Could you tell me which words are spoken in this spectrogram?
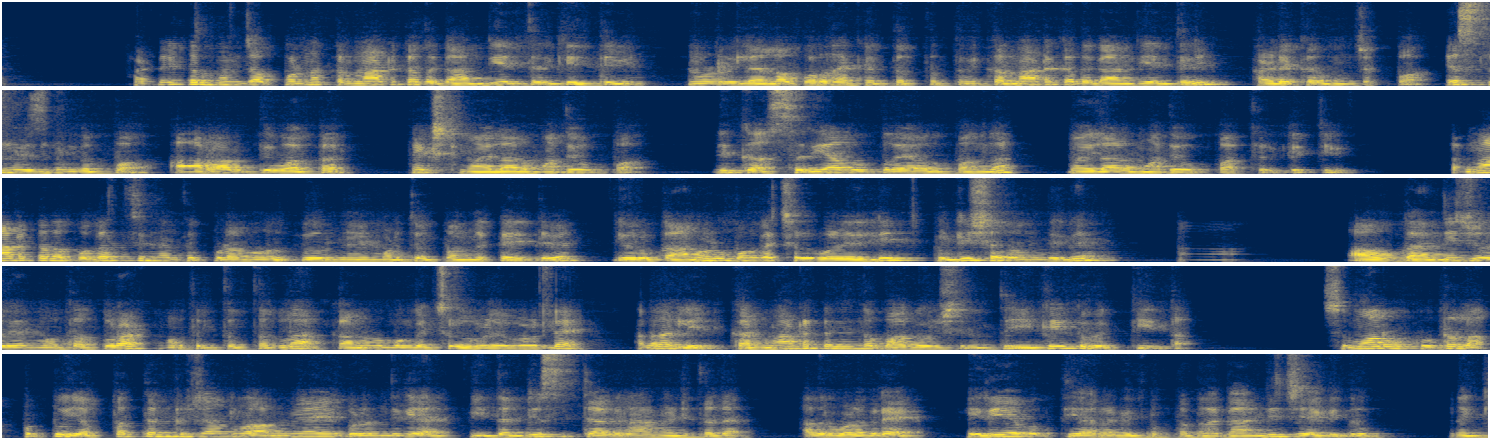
ಹರ್ಡೇಕರ್ ಮಂಜಪ್ಪಣ್ಣ ಕರ್ನಾಟಕದ ಗಾಂಧಿ ಅಂತೇಳಿ ಕೇಳ್ತೀವಿ. ನೋಡ್ರಿ ಇಲ್ಲೆಲ್ಲ ಬರೆದು ಹಾಕಿರ್ತಾರೆ ಕರ್ನಾಟಕದ ಗಾಂಧಿ ಅಂತೇಳಿ Hardekar Manjappa S Nijalingappa R R Diwakar next Mailara Madevappa. ಇದಕ್ಕ ಸರಿಯಾದ ಉತ್ತರ ಯಾವ್ದಪ್ಪ ಅಂದ್ರ ಮೈಲಾರ ಮಾದೇವಪ್ಪ ಅಂತ ಹೇಳ್ತೀವಿ ಕರ್ನಾಟಕದ ಭಗತ್ ಸಿಂಗ್ ಅಂತ ಕೂಡ ಇವ್ರನ್ನ ಏನ್ ಮಾಡ್ತೇವಪ್ಪ ಅಂದ್ರೆ ಕರಿತೇವೆ. ಇವರು ಕಾನೂನು ಭಂಗ ಚಳವಳಿಯಲ್ಲಿ ಬ್ರಿಟಿಷರೊಂದಿಗೆ ಆ, ಗಾಂಧೀಜಿ ಗಾಂಧೀಜಿಯವರು ಏನ್ ಮಾಡ್ತಾರೆ ಹೋರಾಟ ಮಾಡ್ತಿರ್ತಾರಲ್ಲ ಕಾನೂನು ಭಂಗ ಚಳವಳಿ ಅದರಲ್ಲಿ ಕರ್ನಾಟಕದಿಂದ ಭಾಗವಹಿಸಿದಂತ ಏಕೈಕ ವ್ಯಕ್ತಿ ಈತ. ಸುಮಾರು ಟೋಟಲ್ ಒಟ್ಟು ಎಪ್ಪತ್ತೆಂಟು ಜನರ ಅನುಯಾಯಿಗಳೊಂದಿಗೆ ಈ ದಂಡಿ ಸತ್ಯಾಗ್ರಹ ನಡೀತದೆ. ಅದ್ರ ಒಳಗಡೆ ಹಿರಿಯ ಭಕ್ತಿ ಯಾರಾಗಿದ್ರಪ್ಪ ಅಂದ್ರೆ ಗಾಂಧೀಜಿ ಆಗಿದ್ರು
